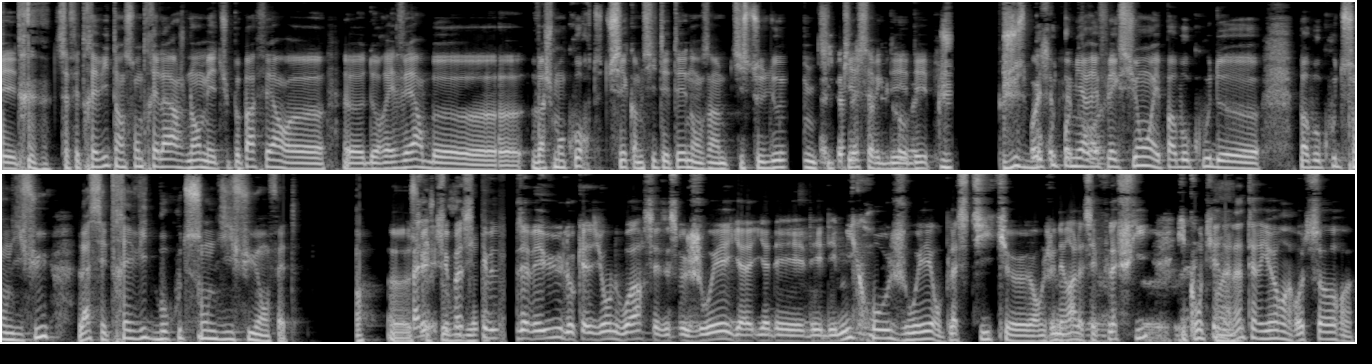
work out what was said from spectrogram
Et ça fait très vite un son très large. Non, mais tu peux pas faire euh, euh, de reverb euh, vachement courte. Tu sais, comme si t'étais dans un petit studio, une petite pièce avec des, juste beaucoup de premières ouais. réflexions et pas beaucoup de pas beaucoup de sons diffus. Là, c'est très vite beaucoup de sons diffus en fait. Euh, Allez, je sais pas si vous avez eu l'occasion de voir ces espèces de jouets. Il y a, il y a des, des, des micro-jouets en plastique, euh, en général assez flashy, qui contiennent à l'intérieur un ressort.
